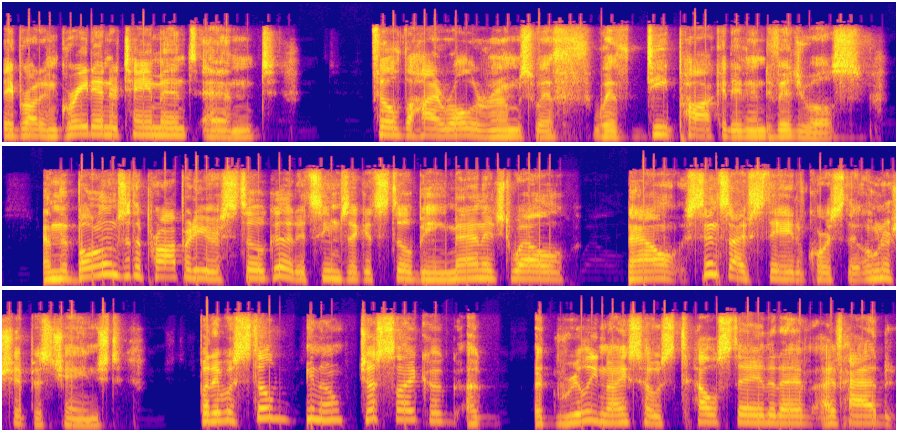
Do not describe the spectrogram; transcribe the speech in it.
they brought in great entertainment and filled the high roller rooms with with deep pocketed individuals. And the bones of the property are still good. It seems like it's still being managed well. Now, since I've stayed, of course, the ownership has changed, but it was still, you know, just like a, a, a really nice hotel stay that I've I've had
